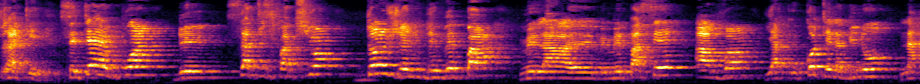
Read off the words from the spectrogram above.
traqués. C'était un point de satisfaction dont je ne devais pas me, la, euh, me passer avant. Ya kokotela bino na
